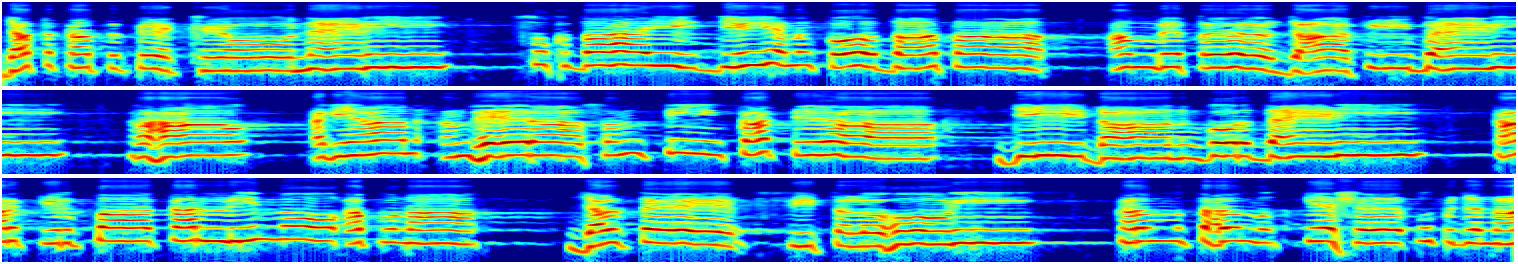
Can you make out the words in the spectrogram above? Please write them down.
ਜਤ ਕਤ ਪੇਖਿਓ ਨੈਣੀ। ਸੁਖਦਾਈ ਜੀਵਨ ਕੋ ਦਾਤਾ, ਅੰਮ੍ਰਿਤ ਜਾ ਕੀ ਬੈਣੀ। ਰਹਾਉ, ਅਗਿਆਨ ਅੰਧੇਰਾ ਸੰਤੀ ਕਾਟਿਆ ਜੀ ਦਾਨ ਗੁਰ ਦੈਣੀ, ਕਰ ਕਿਰਪਾ ਕਰ ਲੀਨੋ ਆਪਣਾ, ਜਲ ਤੇ ਸੀਤਲ ਹੋਣੀ, ਕਰਮ ਧਰਮ ਕਿਛ ਉਪਜ ਨਾ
